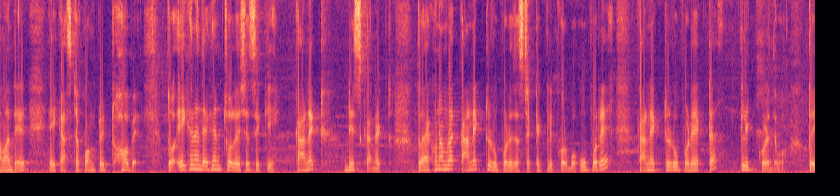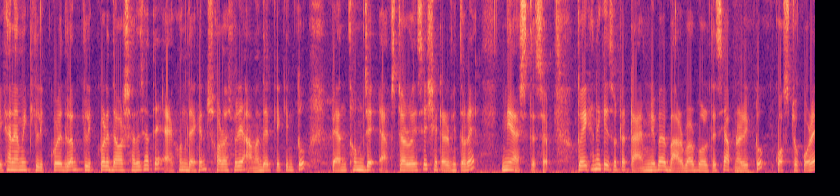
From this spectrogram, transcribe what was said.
আমাদের এই কাজটা কমপ্লিট হবে। তো এখানে দেখেন চলে এসেছে কি? কানেক্ট ডিসকানেক্ট তো এখন আমরা কানেক্টের উপরে জাস্ট একটা ক্লিক করব। উপরে কানেক্টের উপরে একটা ক্লিক করে দেবো। তো এখানে আমি ক্লিক করে দিলাম। ক্লিক করে দেওয়ার সাথে সাথে এখন দেখেন সরাসরি আমাদেরকে কিন্তু প্যান্থম যে অ্যাপসটা রয়েছে সেটার ভিতরে নিয়ে আসতেছে। তো এখানে কিছুটা টাইম নেবে। বারবার বলতেছি, আপনারা একটু কষ্ট করে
